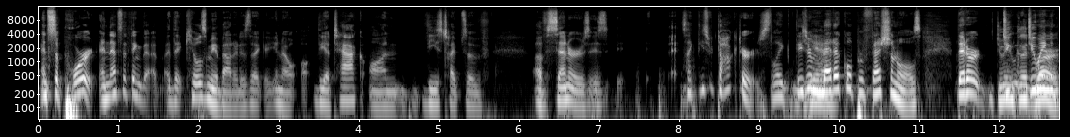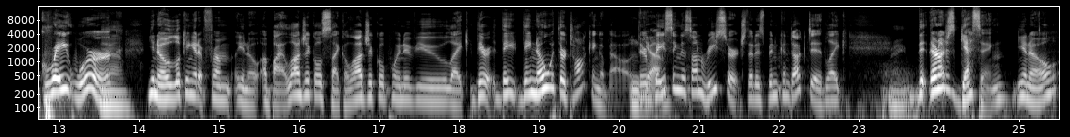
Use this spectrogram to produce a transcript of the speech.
and support. And that's the thing that that kills me about it is like you know the attack on these types of of centers is it's like these are doctors like these are Yeah. medical professionals that are Doing do- doing work. great work Yeah. you know looking at it from you know a biological psychological point of view like they're they they know what they're talking about mm, they're Yeah. basing this on research that has been conducted like Right. they're not just guessing you know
